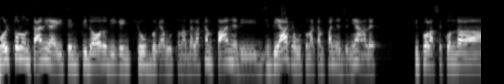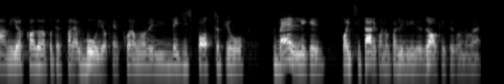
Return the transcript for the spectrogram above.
Molto lontani dai tempi d'oro di GameCube che ha avuto una bella campagna, di GBA che ha avuto una campagna geniale, tipo la seconda miglior cosa da poter fare al buio, che è ancora uno degli, degli spot più, più belli che puoi citare quando parli di videogiochi, secondo me.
